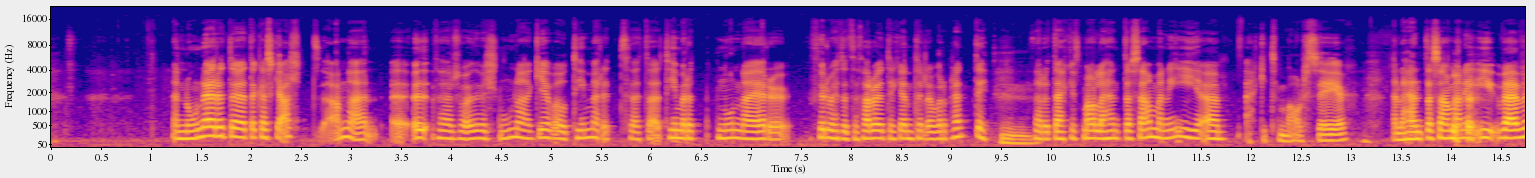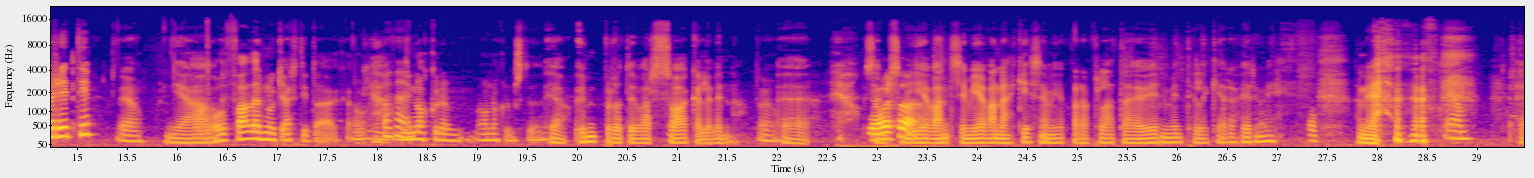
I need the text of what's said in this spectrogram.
En núna er þetta, þetta kannski allt annað en uh, það er svo auðvilt núna að gefa út tímaritt. Þetta tímaritt núna eru, þurfi þetta þarf þetta ekki enn til að vera prenti. mm. Það er þetta ekkert mál að henda saman í, uh, ekkert mál segi ég, en að henda saman í vefriti. Já, Já, og það er nú gert í dag á, í er- nokkrum, á nokkrum stöðum. Já, umbroti var svakaleg vinna. Já. uh, Já, sem, er sem, ég vann, sem ég vann ekki sem ég bara plataði vinn minn til að gera fyrir mig. Þannig að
